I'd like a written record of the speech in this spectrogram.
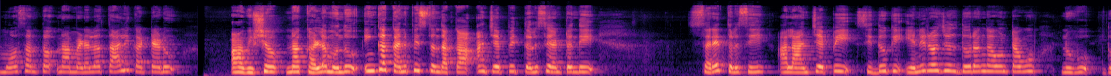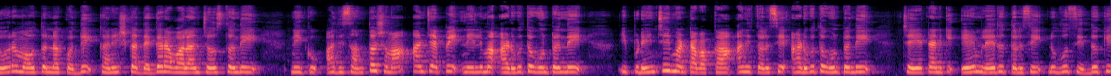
మోసంతో నా మెడలో తాళి కట్టాడు. ఆ విషయం నా కళ్ళ ముందు ఇంకా కనిపిస్తుందక్క అని చెప్పి తులసి అంటుంది. సరే తులసి అలా అని చెప్పి సిద్ధుకి ఎన్ని రోజులు దూరంగా ఉంటావు? నువ్వు దూరం అవుతున్న కొద్దీ కనిష్క దగ్గర అవ్వాలని చూస్తుంది. నీకు అది సంతోషమా? అని చెప్పి నీలిమ అడుగుతూ ఉంటుంది. ఇప్పుడేం చేయమంటావక్క అని తులసి అడుగుతూ ఉంటుంది. చేయటానికి ఏం లేదు తులసి నువ్వు సిద్ధుకి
